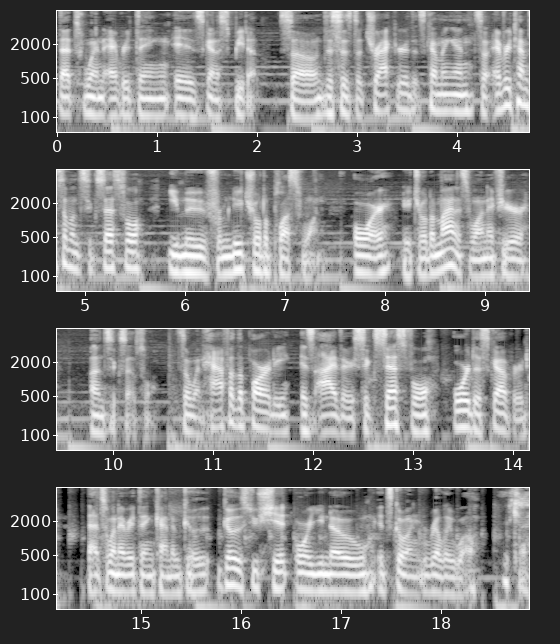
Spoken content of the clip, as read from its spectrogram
that's when everything is going to speed up. So this is the tracker that's coming in. So every time someone's successful, you move from neutral to plus one or neutral to minus one if you're unsuccessful. So when half of the party is either successful or discovered, that's when everything kind of go, goes to shit or you know it's going really well. Okay.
